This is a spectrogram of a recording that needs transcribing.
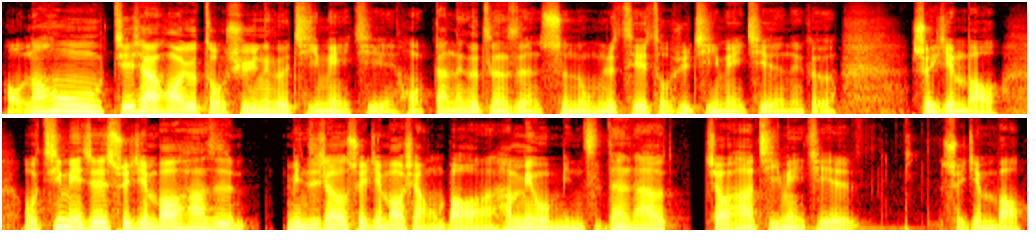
哦，然后接下来的话就走去那个集美街，哦，干那个真的是很顺路，我们就直接走去集美街的那个水煎包。哦，集美这些水煎包，它是名字叫做水煎包小笼包啊，它没有名字，但是它叫它集美街水煎包。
